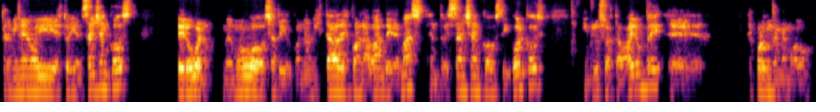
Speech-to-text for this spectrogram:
terminé hoy, estoy en Sunshine Coast pero bueno, me muevo, ya te digo, con amistades, con la banda y demás, entre Sunshine Coast y Gold Coast, incluso hasta Byron Bay, eh, es por donde me muevo.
